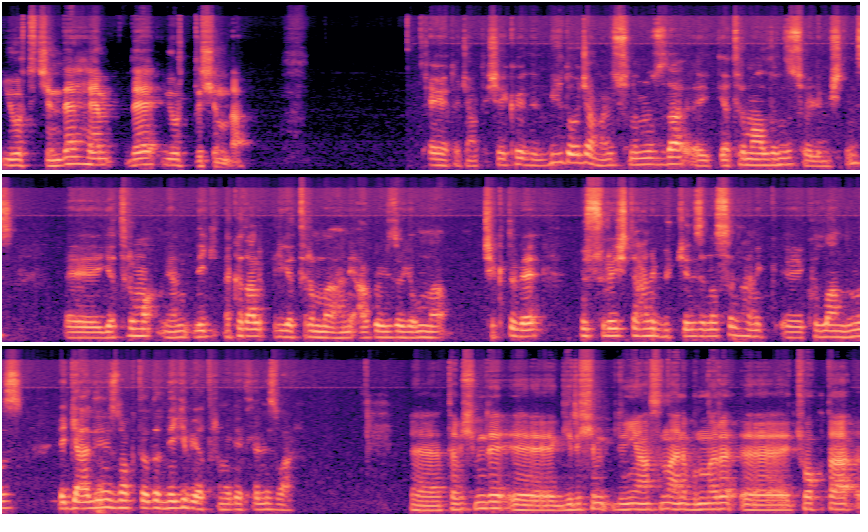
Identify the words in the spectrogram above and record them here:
yurt içinde hem de yurt dışında. Evet hocam teşekkür ederim. Bir de hocam hani sunumunuzda e, yatırım aldığınızı söylemiştiniz. E, yatırım yani ne, ne kadarlık bir yatırımla hani agrovizyon yoluna çıktı ve bu süreçte hani bütçenizi nasıl hani e, kullandınız ve geldiğiniz noktada ne gibi yatırım hedefleriniz var? Ee, tabii şimdi e, girişim dünyasında hani bunları e, çok da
